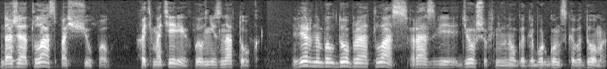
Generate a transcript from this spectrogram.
Даже атлас пощупал, хоть материях был не знаток. Верно был добрый атлас, разве дешев немного для бургундского дома.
